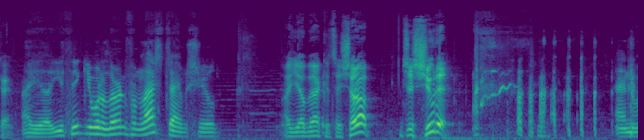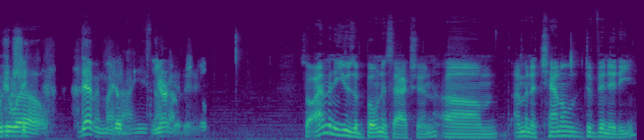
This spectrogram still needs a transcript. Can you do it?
Okay. I, uh, you think you would have learned from last time, Shield? I yell back and say, "Shut up! Just shoot it!" And we will. Devin might Shield, not. He's You're not up, good at it. Shield. So I'm going to use a bonus action. Um, I'm going to channel divinity,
